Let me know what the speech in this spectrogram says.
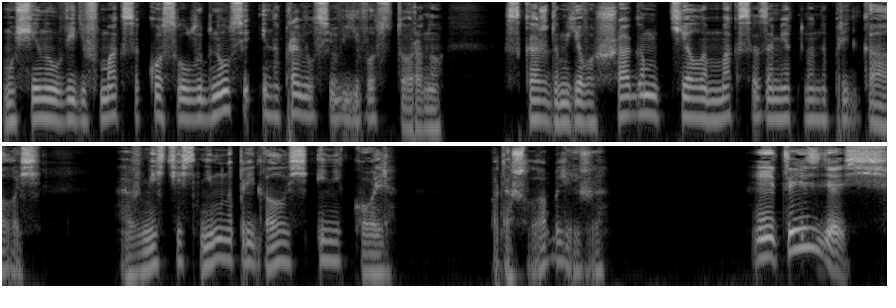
Мужчина, увидев Макса, косо улыбнулся и направился в его сторону. С каждым его шагом тело Макса заметно напрягалось, а вместе с ним напрягалась и Николь. Подошла ближе. «И ты здесь?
